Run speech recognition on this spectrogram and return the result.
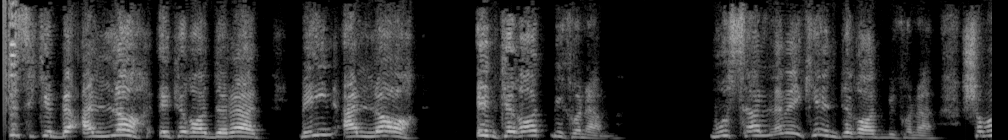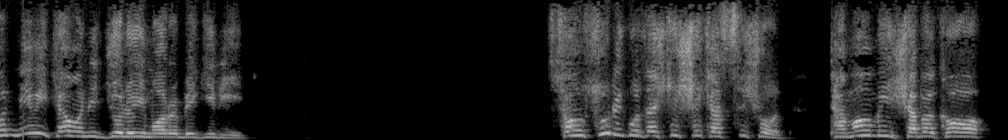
کسی که به الله اعتقاد دارد به این الله انتقاد می‌کنم. مسلمه که انتقاد می‌کنم شما نمی‌توانید جلوی ما رو بگیرید. سانسور گذشته شکسته شد. تمام این شبکه ها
